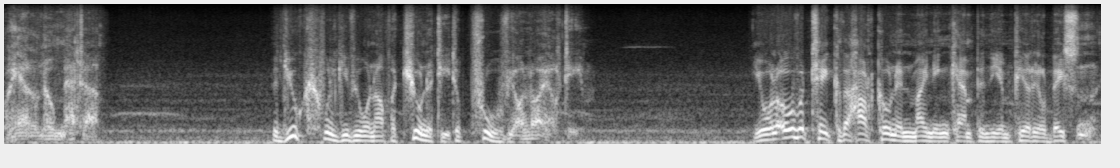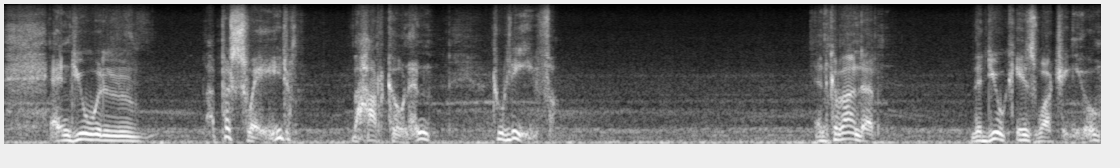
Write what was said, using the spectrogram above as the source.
Well, no matter. The Duke will give you an opportunity to prove your loyalty. You will overtake the Harkonnen mining camp in the Imperial Basin, and you will uh, persuade the Harkonnen to leave. And Commander, the Duke is watching you.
